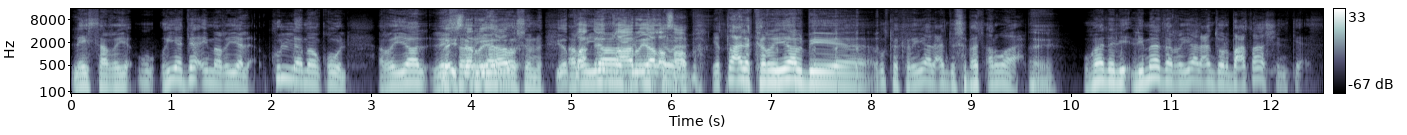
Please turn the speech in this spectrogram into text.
ليس الريال وهي دائما الريال كل ما نقول الريال ليس, ليس الريال, الريال يطلع يطلع الريال بمستوى- أصعب. يطلع لك الريال ب قلت لك الريال عنده سبعة أرواح. إيه. وهذا. لماذا الريال عنده 14 كأس؟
